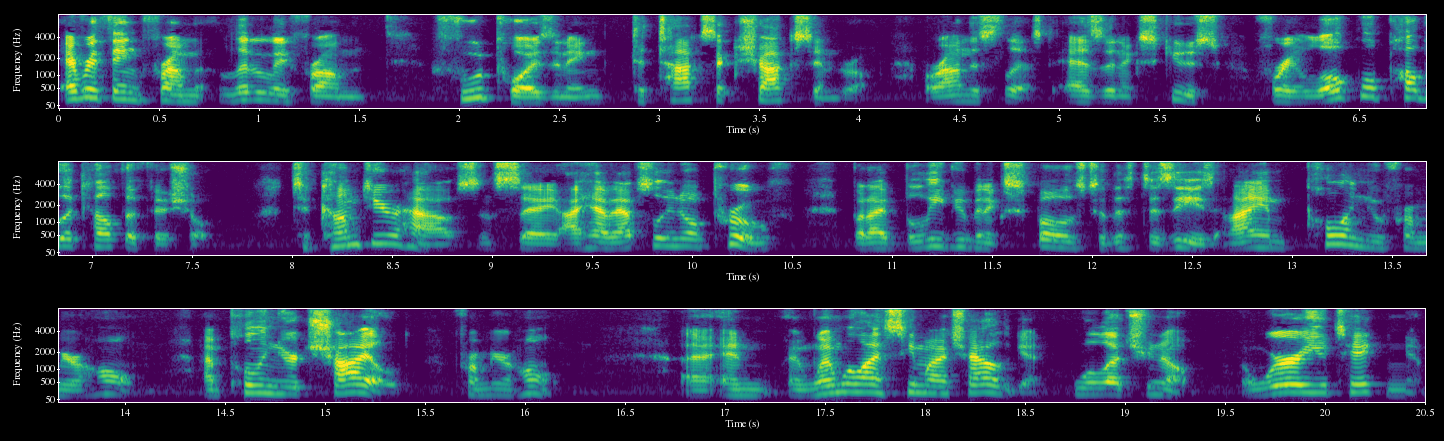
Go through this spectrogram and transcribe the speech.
Everything from literally from food poisoning to toxic shock syndrome are on this list as an excuse for a local public health official to come to your house and say, I have absolutely no proof, but I believe you've been exposed to this disease, and I am pulling you from your home. I'm pulling your child from your home. Uh, and, and when will I see my child again? We'll let you know. Where are you taking him?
